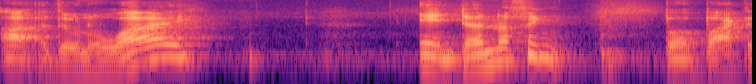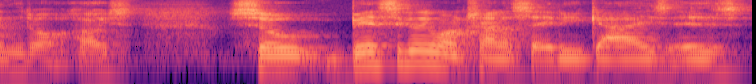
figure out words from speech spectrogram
I, I don't know why. Ain't done nothing, but back in the doghouse. So basically, what I'm trying to say to you guys is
